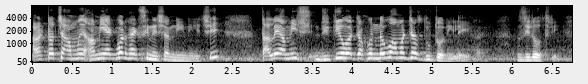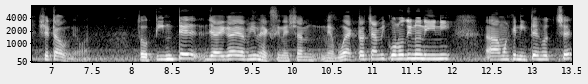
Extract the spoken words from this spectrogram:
আর একটা হচ্ছে আমি আমি একবার ভ্যাকসিনেশন নিয়ে নিয়েছি, তাহলে আমি দ্বিতীয়বার যখন নেব, আমার জাস্ট দুটো নিলেই হয় জিরো থ্রি সেটাও নেওয়া তো তিনটে জায়গায় আমি ভ্যাকসিনেশান নেব। একটা হচ্ছে আমি কোনোদিনও নিইনি, আমাকে নিতে হচ্ছে।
